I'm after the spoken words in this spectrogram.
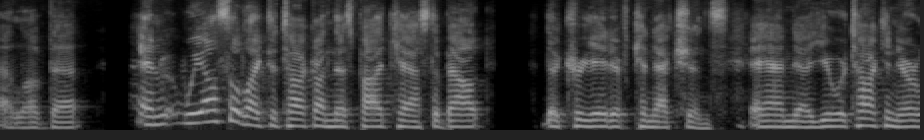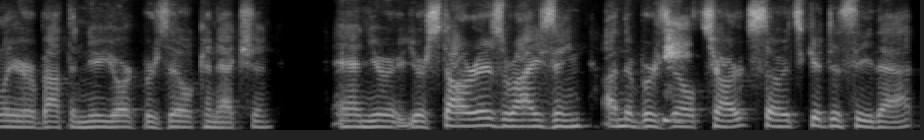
I love that. And we also like to talk on this podcast about the creative connections. And uh, you were talking earlier about the New York Brazil connection, and your your star is rising on the Brazil charts. So it's good to see that.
